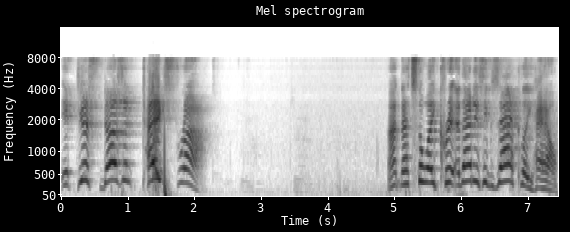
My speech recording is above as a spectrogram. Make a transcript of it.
it just doesn't taste right. Uh, that's the way, that is exactly how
